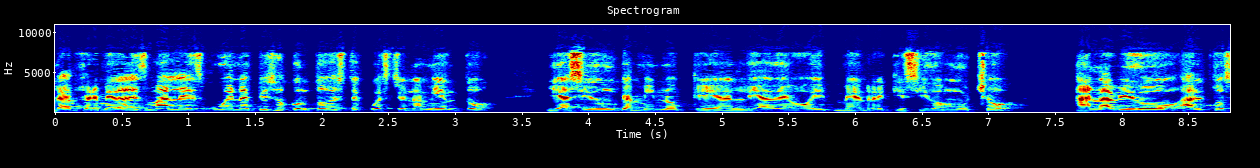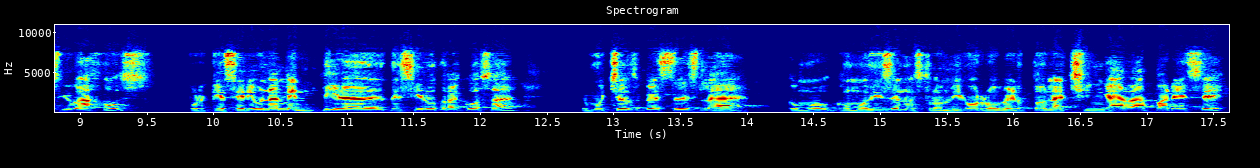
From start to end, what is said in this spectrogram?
la enfermedad es mala, es buena. Empiezo con todo este cuestionamiento y ha sido un camino que al día de hoy me ha enriquecido mucho. Han habido altos y bajos, porque sería una mentira decir otra cosa. Muchas veces la, como, como dice nuestro amigo Roberto, la chingada aparece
